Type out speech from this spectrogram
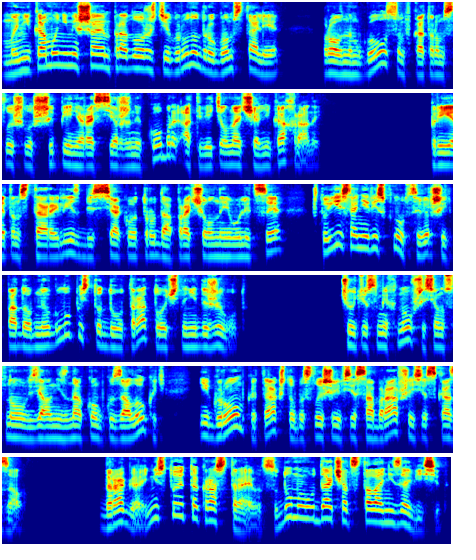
«Мы никому не мешаем продолжить игру на другом столе», ровным голосом, в котором слышалось шипение рассерженной кобры, ответил начальник охраны. При этом старый лис без всякого труда прочел на его лице, что если они рискнут совершить подобную глупость, то до утра точно не доживут. Чуть усмехнувшись, он снова взял незнакомку за локоть и громко, так, чтобы слышали все собравшиеся, сказал. «Дорогая, не стоит так расстраиваться. Думаю, удача от стола не зависит.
